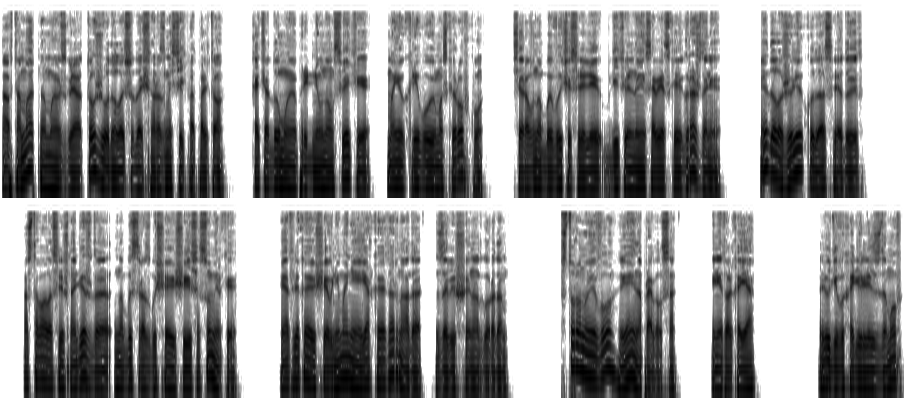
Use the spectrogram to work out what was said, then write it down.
Автомат, на мой взгляд, тоже удалось удачно разместить под пальто, хотя, думаю, при дневном свете мою кривую маскировку все равно бы вычислили бдительные советские граждане и доложили куда следует. Оставалась лишь надежда на быстро сгущающиеся сумерки и отвлекающее внимание яркая торнадо, зависшая над городом. В сторону его я и направился. И не только я. Люди выходили из домов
